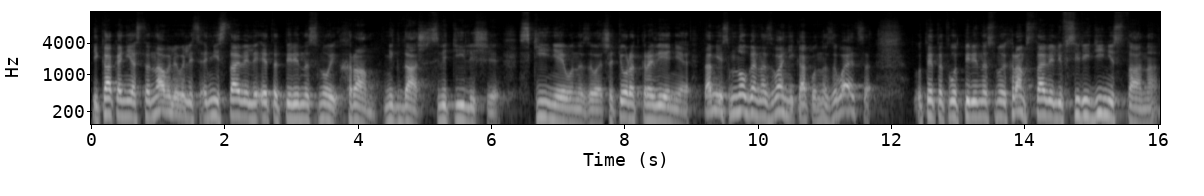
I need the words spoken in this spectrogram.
И как они останавливались, они ставили этот переносной храм, мигдаш, святилище, скиния его называют, шатер откровения. Там есть много названий, как он называется. Вот этот вот переносной храм ставили в середине стана.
